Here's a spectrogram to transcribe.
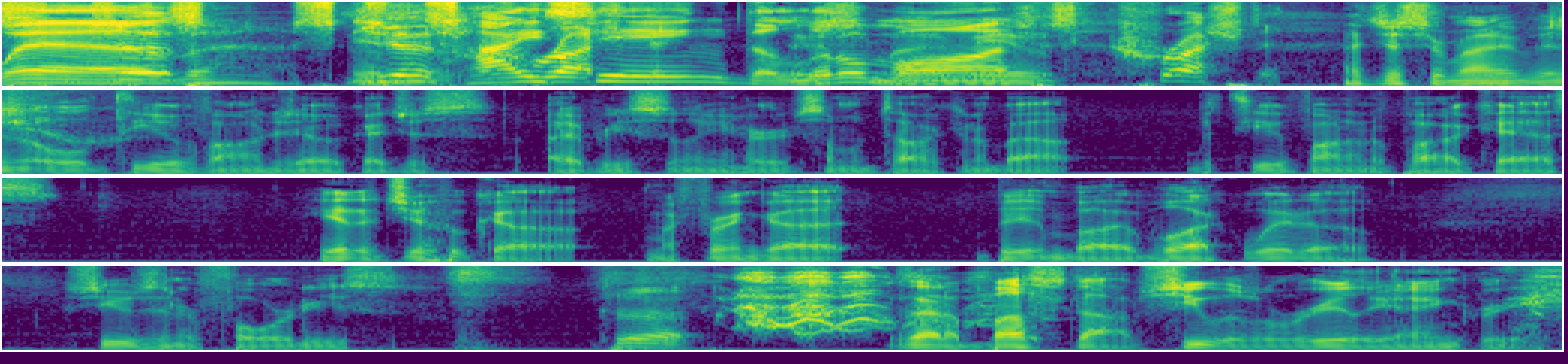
web, Just- just enticing the little reminded me moth. Just crushed it. That just reminded me of an old Theo Von joke. I just I recently heard someone talking about with you on a podcast. He had a joke. Uh, my friend got bitten by a black widow. She was in her forties. was at a bus stop. She was really angry.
